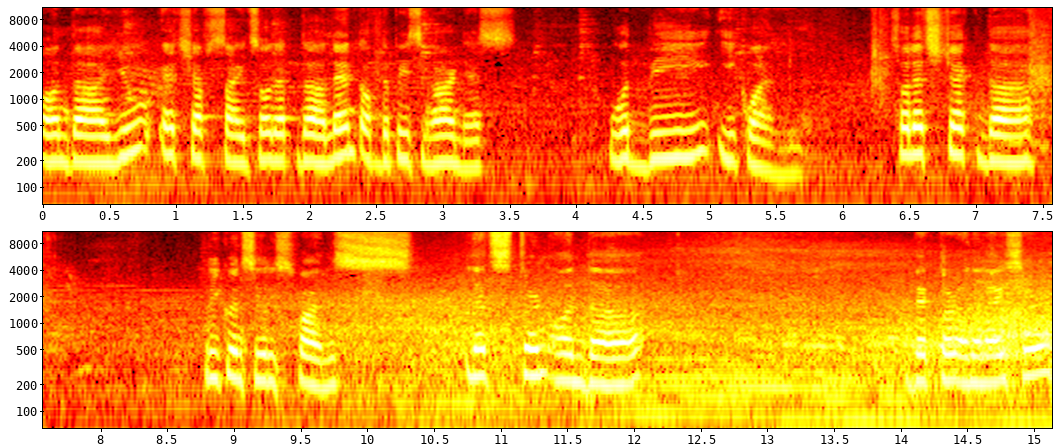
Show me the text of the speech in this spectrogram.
on the UHF side so that the length of the phasing harness would be equal. So let's check the frequency response. Let's turn on the vector analyzer.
